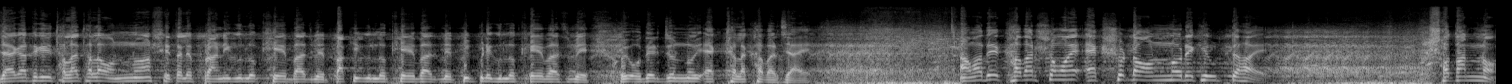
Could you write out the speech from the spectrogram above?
জায়গা থেকে যদি থালা থালা অন্ন আসে, তাহলে প্রাণীগুলো খেয়ে বাঁচবে, পাখিগুলো খেয়ে বাঁচবে, পিঁপড়েগুলো খেয়ে বাঁচবে। ওই ওদের জন্য এক থালা খাবার যায়। আমাদের খাবার সময় একশোটা অন্ন রেখে উঠতে হয়। শতান্ন।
